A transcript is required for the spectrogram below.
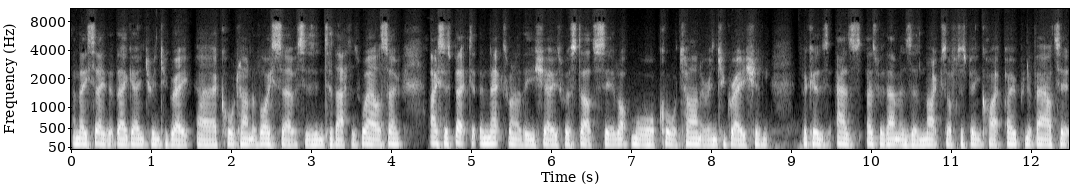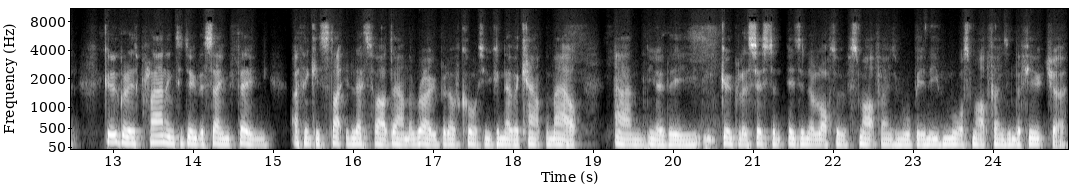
And they say that they're going to integrate uh, Cortana voice services into that as well. So I suspect at the next one of these shows, we'll start to see a lot more Cortana integration because as as with Amazon, Microsoft has been quite open about it Google is planning to do the same thing. I think is slightly less far down the road, but of course you can never count them out. And you know the Google Assistant is in a lot of smartphones and will be in even more smartphones in the future.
